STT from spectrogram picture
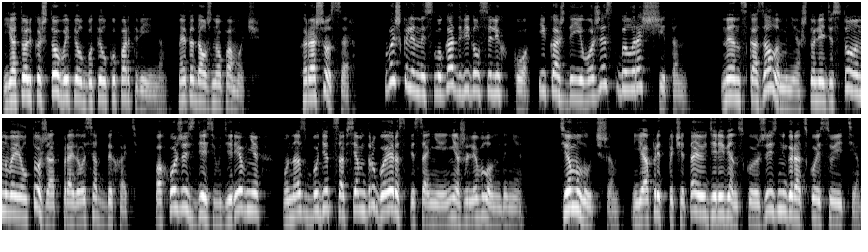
Я только что выпил бутылку портвейна. Это должно помочь». «Хорошо, сэр. Вышкаленный слуга двигался легко, и каждый его жест был рассчитан. Нэн сказала мне, что леди Стоунвейл тоже отправилась отдыхать. Похоже, здесь, в деревне, у нас будет совсем другое расписание, нежели в Лондоне. Тем лучше. Я предпочитаю деревенскую жизнь городской суете.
